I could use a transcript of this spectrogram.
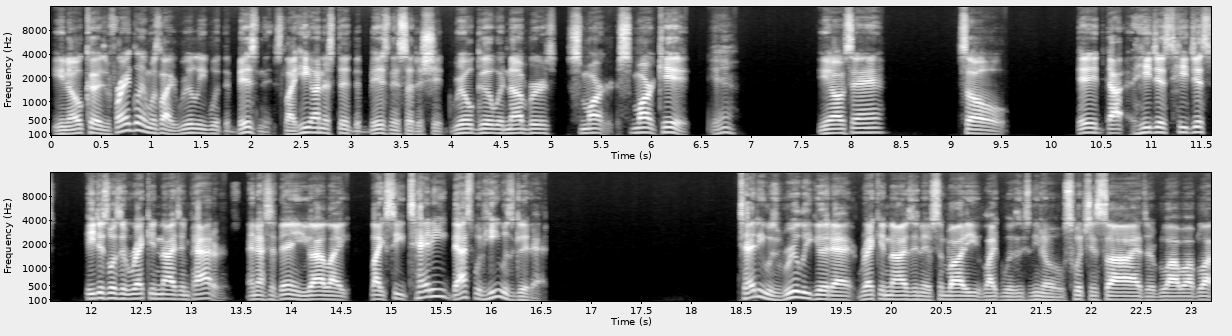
You know, because Franklin was like really with the business. Like he understood the business of the shit, real good with numbers, smart, smart kid. Yeah. You know what I'm saying? So it uh, he just he just he just wasn't recognizing patterns, and that's the thing. You got like like see Teddy. That's what he was good at. Teddy was really good at recognizing if somebody like was you know switching sides or blah blah blah.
